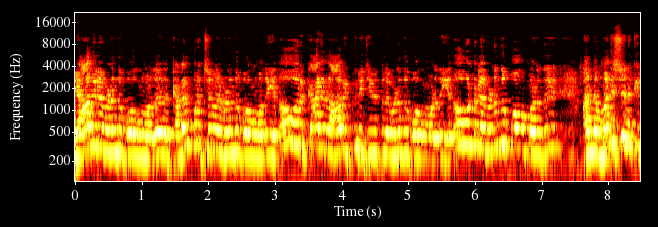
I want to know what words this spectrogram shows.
வியாதியில் விழுந்து போகும் பொழுதோ கடன் பிரச்சனையில் விழுந்து போகும்போது ஏதோ ஒரு காரியத்தில் ஆவிக்குறி ஜீவத்தில் விழுந்து போகும் பொழுது ஏதோ ஒன்றில் விழுந்து போகும் பொழுது அந்த மனுஷனுக்கு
